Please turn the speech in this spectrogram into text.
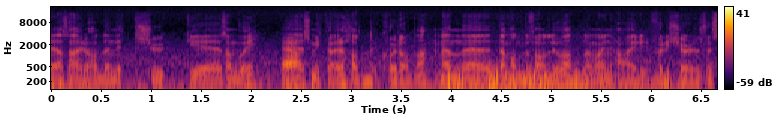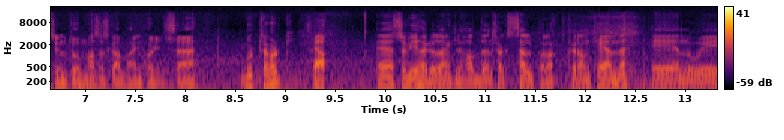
altså, jeg har jo hatt en litt sjuk eh, samboer Ja. som ikke har hatt korona. Men de anbefaler jo at når man har forkjølelsessymptomer, så skal man holde seg bort fra folk. Ja. Så vi har jo egentlig hatt en slags selvpålagt karantene i, nå i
